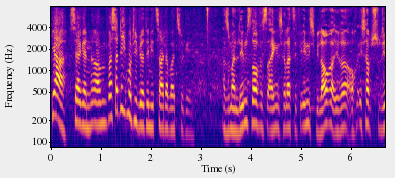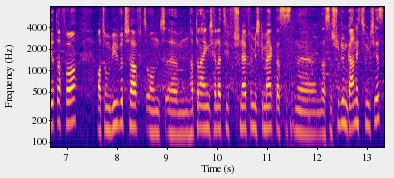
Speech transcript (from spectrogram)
Ja, Sergen, ähm, was hat dich motiviert, in die Zeitarbeit zu gehen? Also mein Lebenslauf ist eigentlich relativ ähnlich wie Laura ihre. Auch ich habe studiert davor, Automobilwirtschaft und ähm, habe dann eigentlich relativ schnell für mich gemerkt, dass, es eine, dass ein Studium gar nichts für mich ist.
